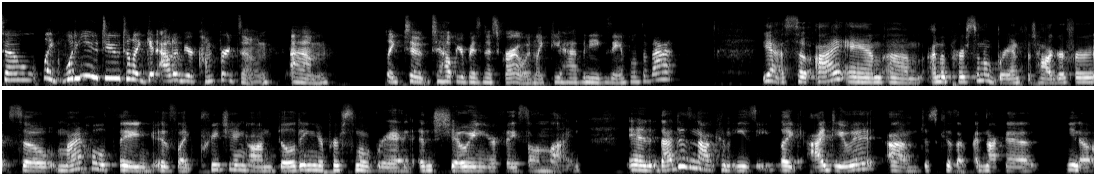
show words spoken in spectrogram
so like what do you do to like get out of your comfort zone um like to to help your business grow? And like do you have any examples of that? Yeah so i am um, i'm a personal brand photographer. So my whole thing is like preaching on building your personal brand and showing your face online. And that does not come easy. Like i do it um, just because i'm not gonna you know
